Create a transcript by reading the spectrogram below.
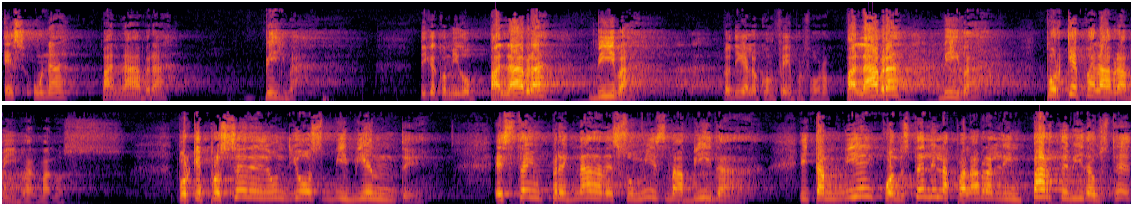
Es una palabra viva. Diga conmigo, palabra viva. Pero dígalo con fe, por favor. Palabra viva. ¿Por qué palabra viva, hermanos? Porque procede de un Dios viviente, está impregnada de su misma vida. Y también cuando usted lee la palabra le imparte vida a usted.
